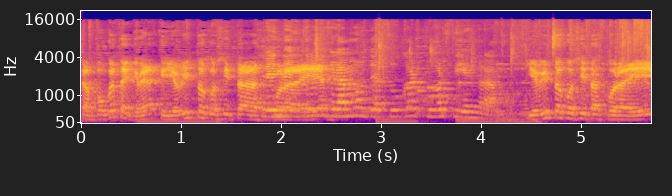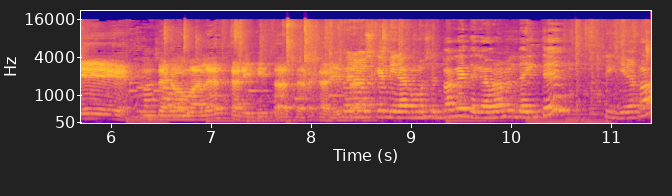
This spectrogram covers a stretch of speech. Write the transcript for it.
Tampoco te creas que yo he visto cositas por 33 ahí. gramos de azúcar por 100 gramos. Yo he visto cositas por ahí Más de aún. normales, carititas, eh, caritas. Pero es que mira cómo es el paquete, que habrán 20, si llega.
